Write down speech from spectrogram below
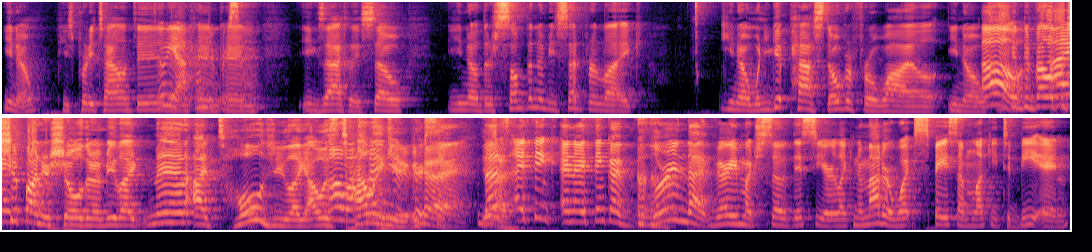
you know, he's pretty talented. Oh, yeah, and- and- 100%. and exactly. So, you know, there's something to be said for like you know, when you get passed over for a while, you know, Oh, you can oh, develop a chip on your shoulder and be like, "Man, I told you, like I was Oh, telling you." 100%. Yeah. That's Yeah. I think and I think I've learned that very much so this year. Like no matter what space I'm lucky to be in,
